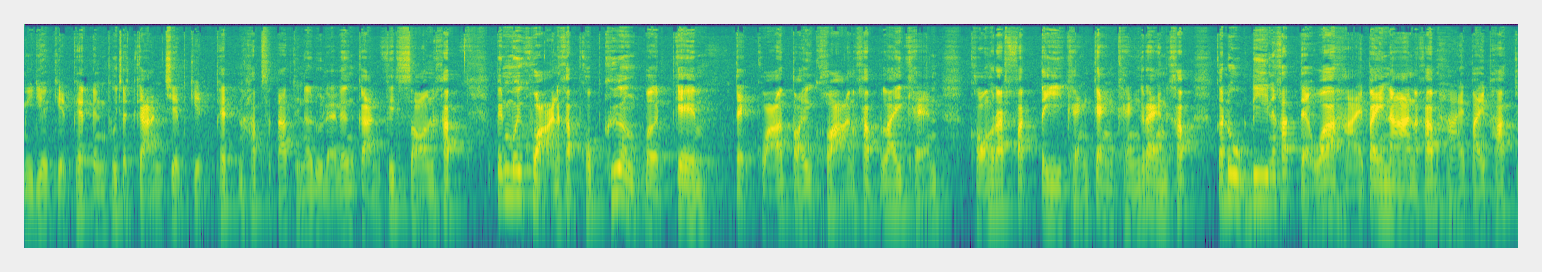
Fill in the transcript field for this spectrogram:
มีเดียเกียรติเพชรเป็นผู้จัดการเชียบเกียรติเพชรนะครับสตาฟเทรนเนอร์ดูแลเรื่องการฟิตซ้อมนะครับเป็นมวยขวานะครับครบเครื่องเปิดเกมเตะขวาต่อยขวานะครับไล่แขนของรัฐฟัดตีแข็งแกร่งแข็งแรงนะครับกระดูกดีนะครับแต่ว่าหายไปนานนะครับหายไปพักใ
